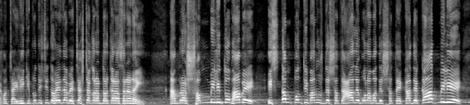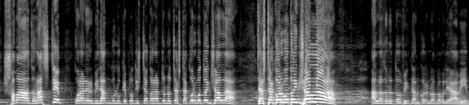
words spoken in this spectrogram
এখন চাইলেই কি প্রতিষ্ঠিত হয়ে যাবে? চেষ্টা করার দরকার আছে না নাই? আমরা সম্মিলিতভাবে ইসলামপন্থী মানুষদের সাথে, আলেম ওলামাদের সাথে কাঁধে কাঁধ মিলিয়ে সমাজ, রাষ্ট্রে কোরআনের বিধানগুলোকে প্রতিষ্ঠা করার জন্য চেষ্টা করব তো ইনশাল্লাহ চেষ্টা করব তো ইনশাল্লাহ আল্লাহ যেন তৌফিক দান করেন, আমরা বলি আমিন।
